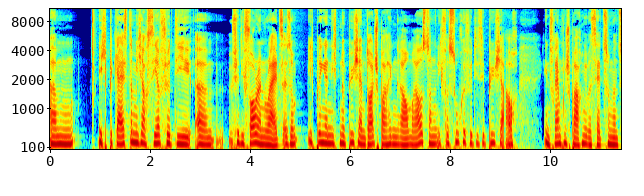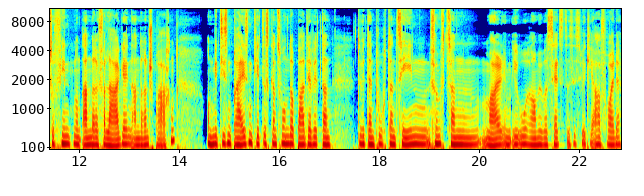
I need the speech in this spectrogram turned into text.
ähm, ich begeister mich auch sehr für die, ähm, für die Foreign Rights. Also ich bringe nicht nur Bücher im deutschsprachigen Raum raus, sondern ich versuche für diese Bücher auch in fremden Sprachen Übersetzungen zu finden und andere Verlage in anderen Sprachen. Und mit diesen Preisen geht das ganz wunderbar. Der wird dann, da wird ein Buch dann 10, 15 Mal im EU-Raum übersetzt. Das ist wirklich auch eine Freude.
